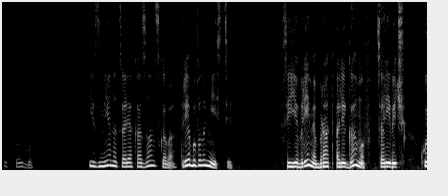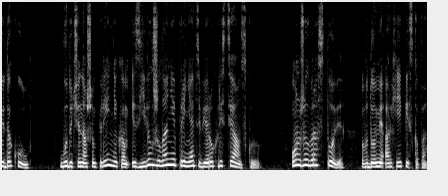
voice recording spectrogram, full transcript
606 год. Измена царя Казанского требовала мести. В сие время брат Олигамов, царевич Куйдакул, будучи нашим пленником, изъявил желание принять веру христианскую. Он жил в Ростове, в доме архиепископа.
